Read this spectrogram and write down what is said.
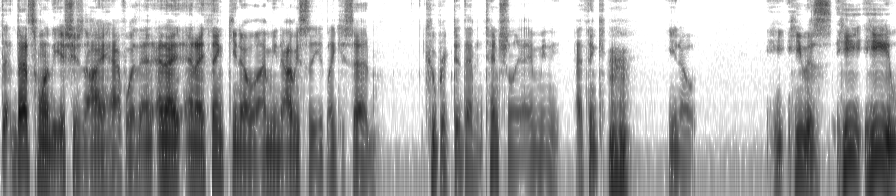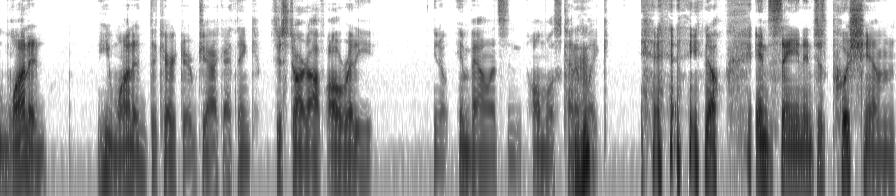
that's one of the issues I have with and and I and I think you know I mean obviously like you said Kubrick did that intentionally. I mean I think Mhm. you know he he was he he wanted he wanted the character of Jack I think to start off already you know imbalanced and almost kind Mhm. of like you know insane and just push him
